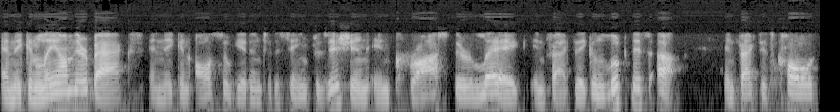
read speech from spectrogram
And they can lay on their backs and they can also get into the same position and cross their leg. In fact, they can look this up. In fact, it's called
